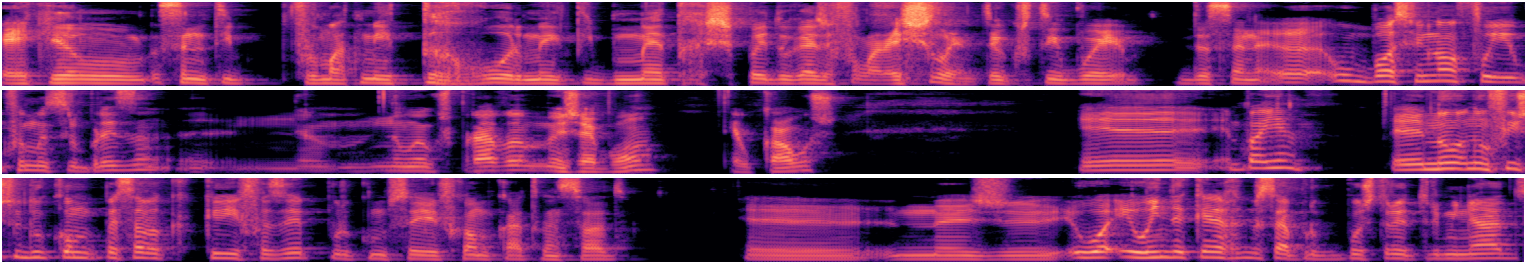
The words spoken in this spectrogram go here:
é aquele sendo tipo formato meio terror, meio tipo mete respeito do gajo a falar, é excelente, eu gostei bué da cena. Uh, o boss final foi, foi uma surpresa, uh, não, não é o que esperava, mas é bom, é o caos. Uh, epá, yeah. Uh, não, não fiz tudo como pensava que queria fazer, porque comecei a ficar um bocado cansado. Uh, mas eu, eu ainda quero regressar, porque depois terei terminado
